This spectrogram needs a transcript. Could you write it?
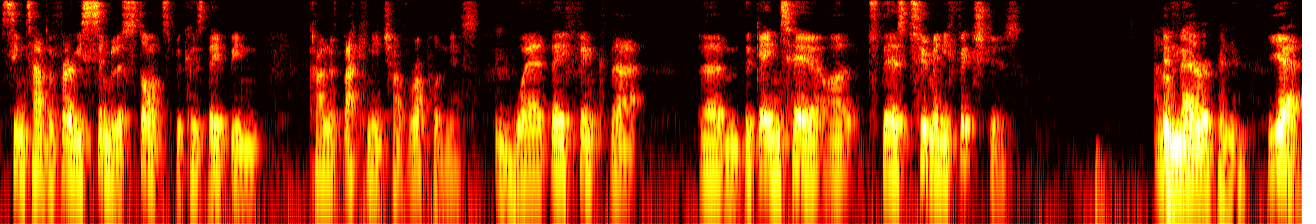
seem to have a very similar stance because they've been kind of backing each other up on this, Mm. where they think that um, the games here are there's too many fixtures. And I in think- their opinion. yeah,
